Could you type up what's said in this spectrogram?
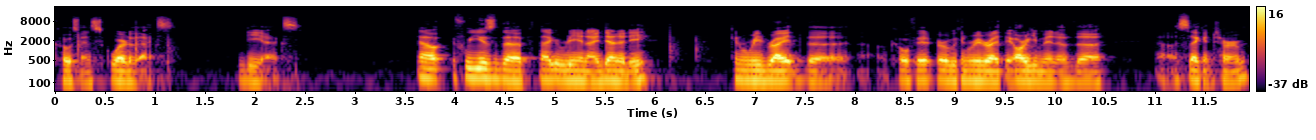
cosine squared of x dx. Now, if we use the Pythagorean identity, can rewrite the uh, coefficient, or we can rewrite the argument of the uh, second term.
